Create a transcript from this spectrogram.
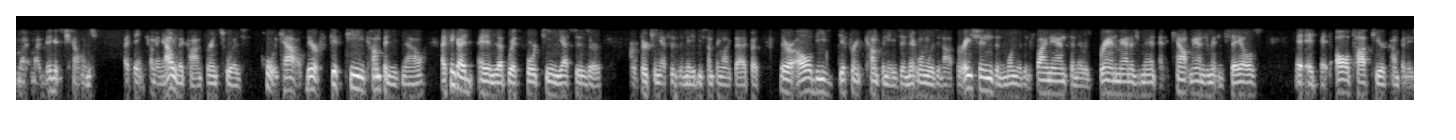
my my biggest challenge, I think, coming out of the conference was, holy cow, there are 15 companies now. I think I ended up with 14 yeses or or 13 yeses and maybe something like that, but there are all these different companies, and that one was in operations, and one was in finance, and there was brand management and account management and sales at, at, at all top tier companies,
